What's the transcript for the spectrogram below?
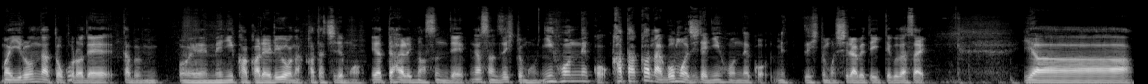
まあ、いろんなところで多分、えー、目にかかれるような形でもやってはりますんで、皆さんぜひとも日本猫、カタカナ5文字で日本猫、ぜひとも調べていってください。いやー、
